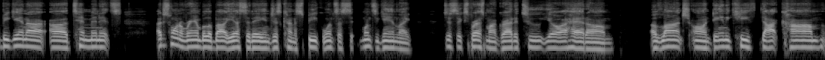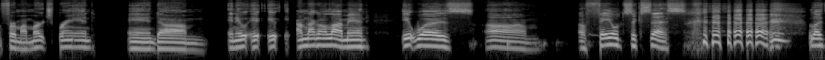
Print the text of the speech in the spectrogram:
begin our uh 10 minutes, I just want to ramble about yesterday and just kind of speak once I once again, like just express my gratitude. Yo, I had um a launch on dannykeith.com for my merch brand. And um and it, it, it i'm not gonna lie man it was um a failed success. Like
